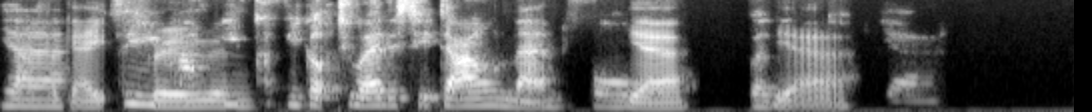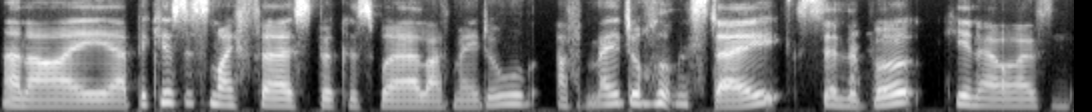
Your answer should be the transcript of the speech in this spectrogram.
yeah. navigate so you through. Have, and... you, you got to edit it down then for yeah yeah yeah and I uh, because it's my first book as well. I've made all I've made all the mistakes in the book. You know, I've it's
